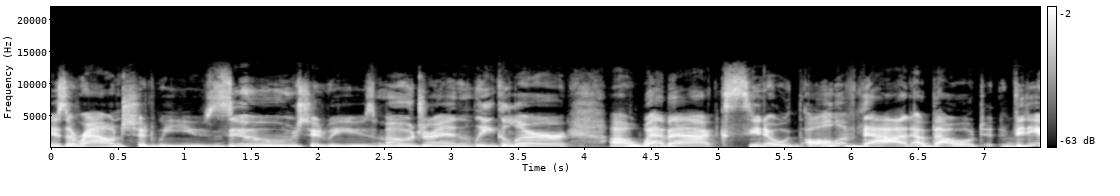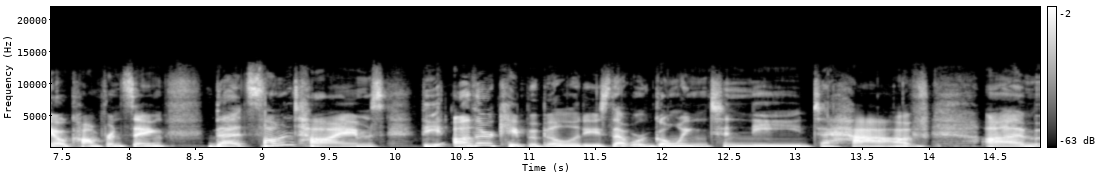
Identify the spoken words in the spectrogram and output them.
is around should we use Zoom, should we use Modrin, Legaler, uh, WebEx, you know, all of that about video conferencing, that sometimes the other capabilities that we're going to need to have um,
